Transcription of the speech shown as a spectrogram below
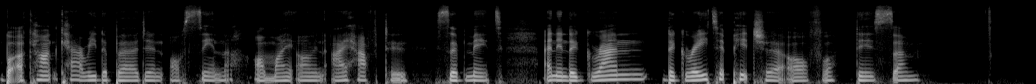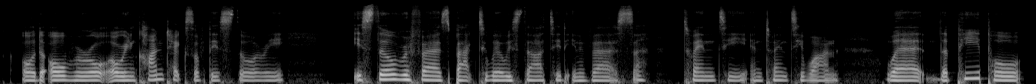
but I can't carry the burden of sin on my own. I have to submit. And in the grand, the greater picture of this, um, or the overall, or in context of this story, it still refers back to where we started in verse 20 and 21, where the people,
